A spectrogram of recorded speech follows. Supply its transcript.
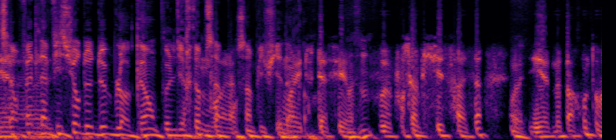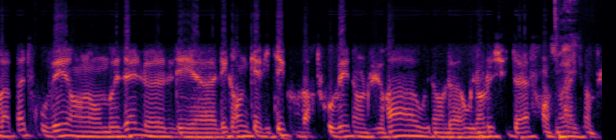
C'est en fait la euh, fissure de deux blocs, hein, on peut le dire comme ça pour simplifier. Oui, tout à fait. Mhm. Pour simplifier, ce sera ça. Et, euh, mais par contre, on va pas trouver en, Moselle euh, les, les, grandes cavités qu'on va retrouver dans le Jura ou dans le, ou dans le sud de la France, par exemple.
